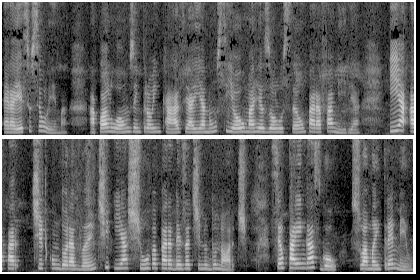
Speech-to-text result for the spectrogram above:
Era esse o seu lema. Apolo 11 entrou em casa e anunciou uma resolução para a família. Ia a partir com doravante e a chuva para desatino do norte. Seu pai engasgou, sua mãe tremeu.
